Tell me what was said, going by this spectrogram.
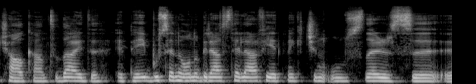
çalkantıdaydı epey. Bu sene onu biraz telafi etmek için uluslararası e,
